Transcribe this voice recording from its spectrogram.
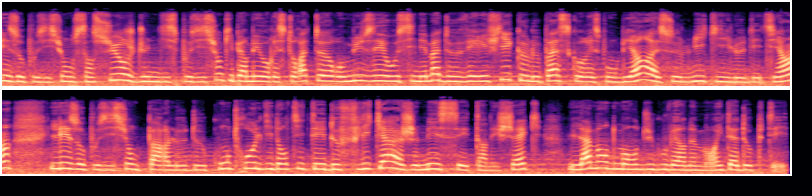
Les oppositions s'insurgent d'une disposition qui permet aux restaurateurs, aux musées, au cinéma de vérifier que le pass correspond bien à celui qui le détient. Les oppositions parlent de contrôle d'identité, de flicage, mais c'est un échec l'amendement du gouvernement est adopté.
